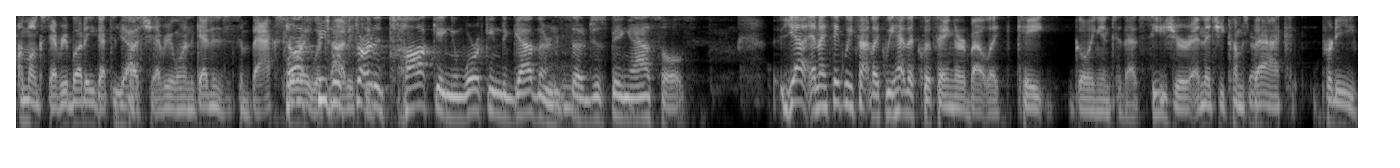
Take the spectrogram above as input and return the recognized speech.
amongst everybody. Got to yes. touch everyone, get into some backstory. Plus, people started talking and working together mm-hmm. instead of just being assholes. Yeah, and I think we found like we had the cliffhanger about like Cate going into that seizure, and then she comes sure. back pretty,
